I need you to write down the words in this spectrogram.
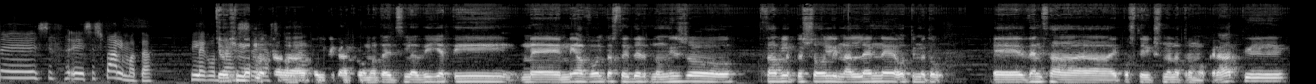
ε, σε, ε, σε σφάλματα. Και όχι μόνο τα πολιτικά κόμματα, έτσι, δηλαδή, γιατί με μία βόλτα στο ίντερνετ νομίζω θα βλέπεις όλοι να λένε ότι με το, ε, δεν θα υποστηρίξουμε ένα τρομοκράτη,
